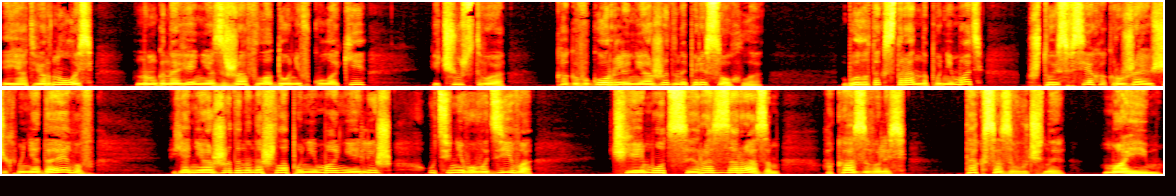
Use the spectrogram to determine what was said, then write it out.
и я отвернулась, на мгновение сжав ладони в кулаки и чувствуя, как в горле неожиданно пересохло. Было так странно понимать, что из всех окружающих меня даевов я неожиданно нашла понимание лишь у теневого дива, чьи эмоции раз за разом оказывались так созвучны моим.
